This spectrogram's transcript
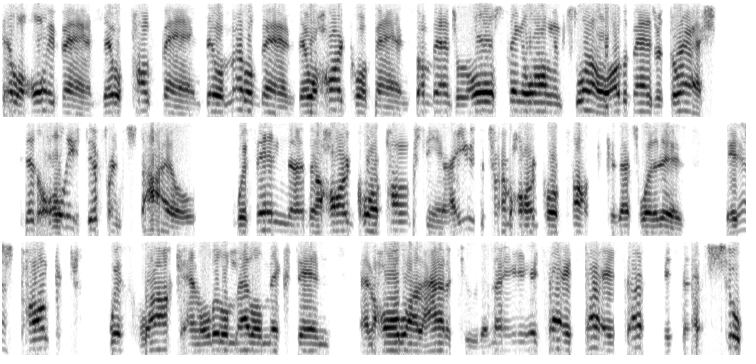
There were oi bands, there were punk bands, there were metal bands, there were hardcore bands. Some bands were all sing along and slow. Other bands were thrash. There's all these different styles within the, the hardcore punk scene. I use the term hardcore punk because that's what it is. It's Yeah. punk with rock and a little metal mixed in and a whole lot of attitude. And it's that it's that it's that it's that soup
